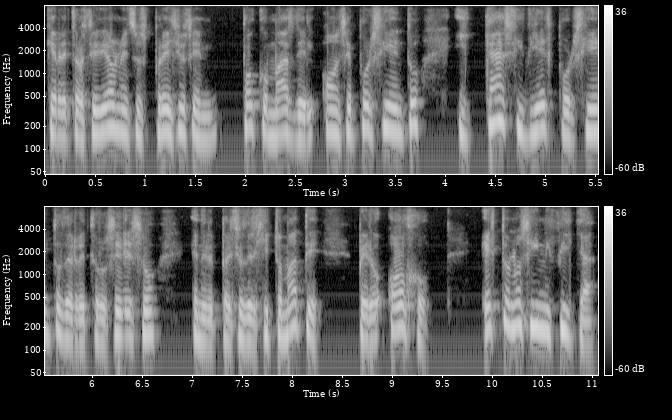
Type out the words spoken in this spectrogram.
que retrocedieron en sus precios en poco más del 11% y casi 10% de retroceso en el precio del jitomate. Pero ojo, esto no significa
